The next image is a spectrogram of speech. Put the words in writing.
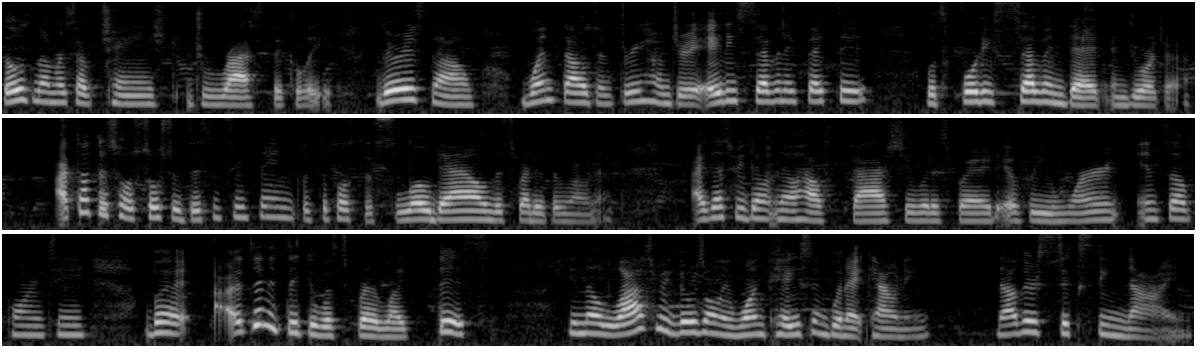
those numbers have changed drastically. There is now 1,387 infected with 47 dead in Georgia. I thought this whole social distancing thing was supposed to slow down the spread of the Rona. I guess we don't know how fast she would have spread if we weren't in self quarantine, but I didn't think it would spread like this. You know, last week there was only one case in Gwinnett County. Now there's 69.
